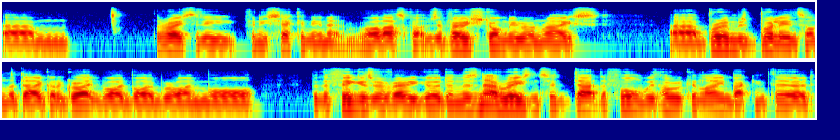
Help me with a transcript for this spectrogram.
um, the race that he finished second in at Royal Ascot. It was a very strongly run race. Uh, Broome was brilliant on the day. Got a great ride by Ryan Moore but the figures were very good, and there's no reason to doubt the form with Hurricane Lane back in third.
